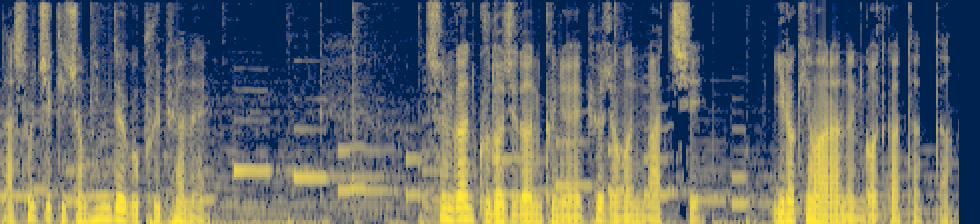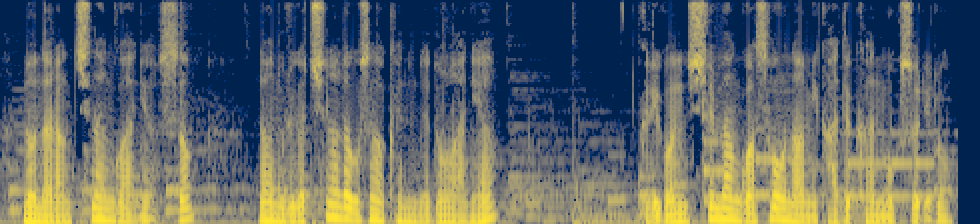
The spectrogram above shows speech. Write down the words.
나 솔직히 좀 힘들고 불편해. 순간 굳어지던 그녀의 표정은 마치 이렇게 말하는 것 같았다. 너 나랑 친한 거 아니었어? 난 우리가 친하다고 생각했는데 넌 아니야? 그리곤 실망과 서운함이 가득한 목소리로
